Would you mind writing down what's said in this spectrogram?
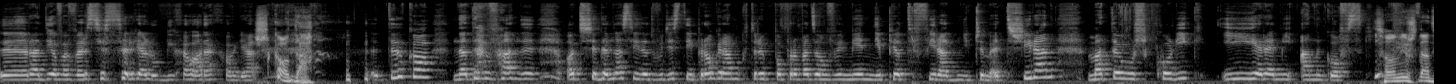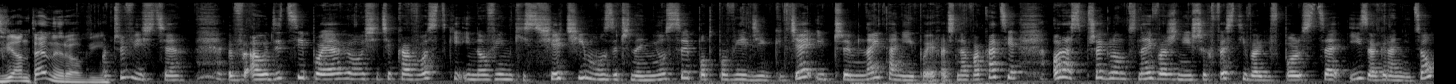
yy, radiowa wersja serialu Michała Rachonia Szkoda. tylko nadawany od 17 do 20 program, który poprowadzą wymiennie Piotr Firad niczym Ed Sheeran, Mateusz Kulik i Jeremi Angowski. Co on już na dwie anteny robi? Oczywiście. W audycji pojawią się ciekawostki i nowinki z sieci, muzyczne newsy, podpowiedzi gdzie i czym najtaniej pojechać na wakacje oraz przegląd najważniejszych festiwali w Polsce i za granicą,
